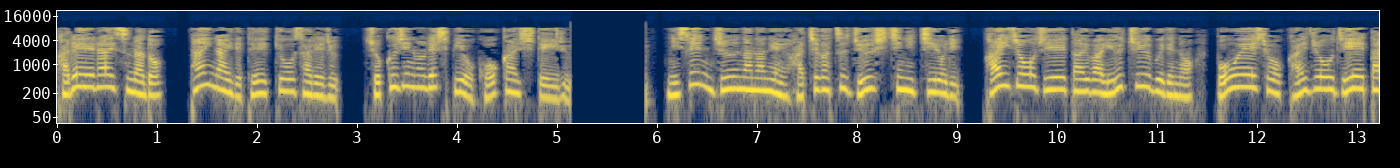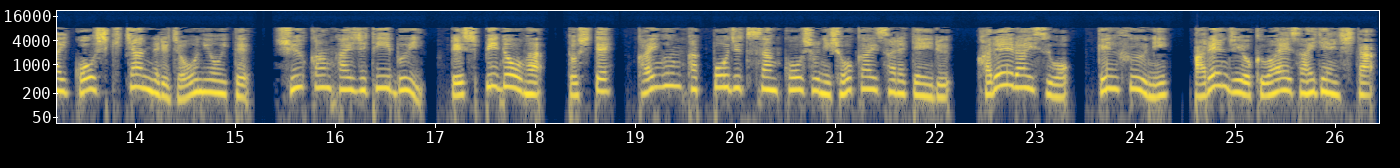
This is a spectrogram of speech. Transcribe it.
カレーライスなど体内で提供される食事のレシピを公開している。2017年8月17日より、海上自衛隊は YouTube での防衛省海上自衛隊公式チャンネル上において、週刊海事 TV レシピ動画として海軍割烹術参考書に紹介されているカレーライスを原風にアレンジを加え再現した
